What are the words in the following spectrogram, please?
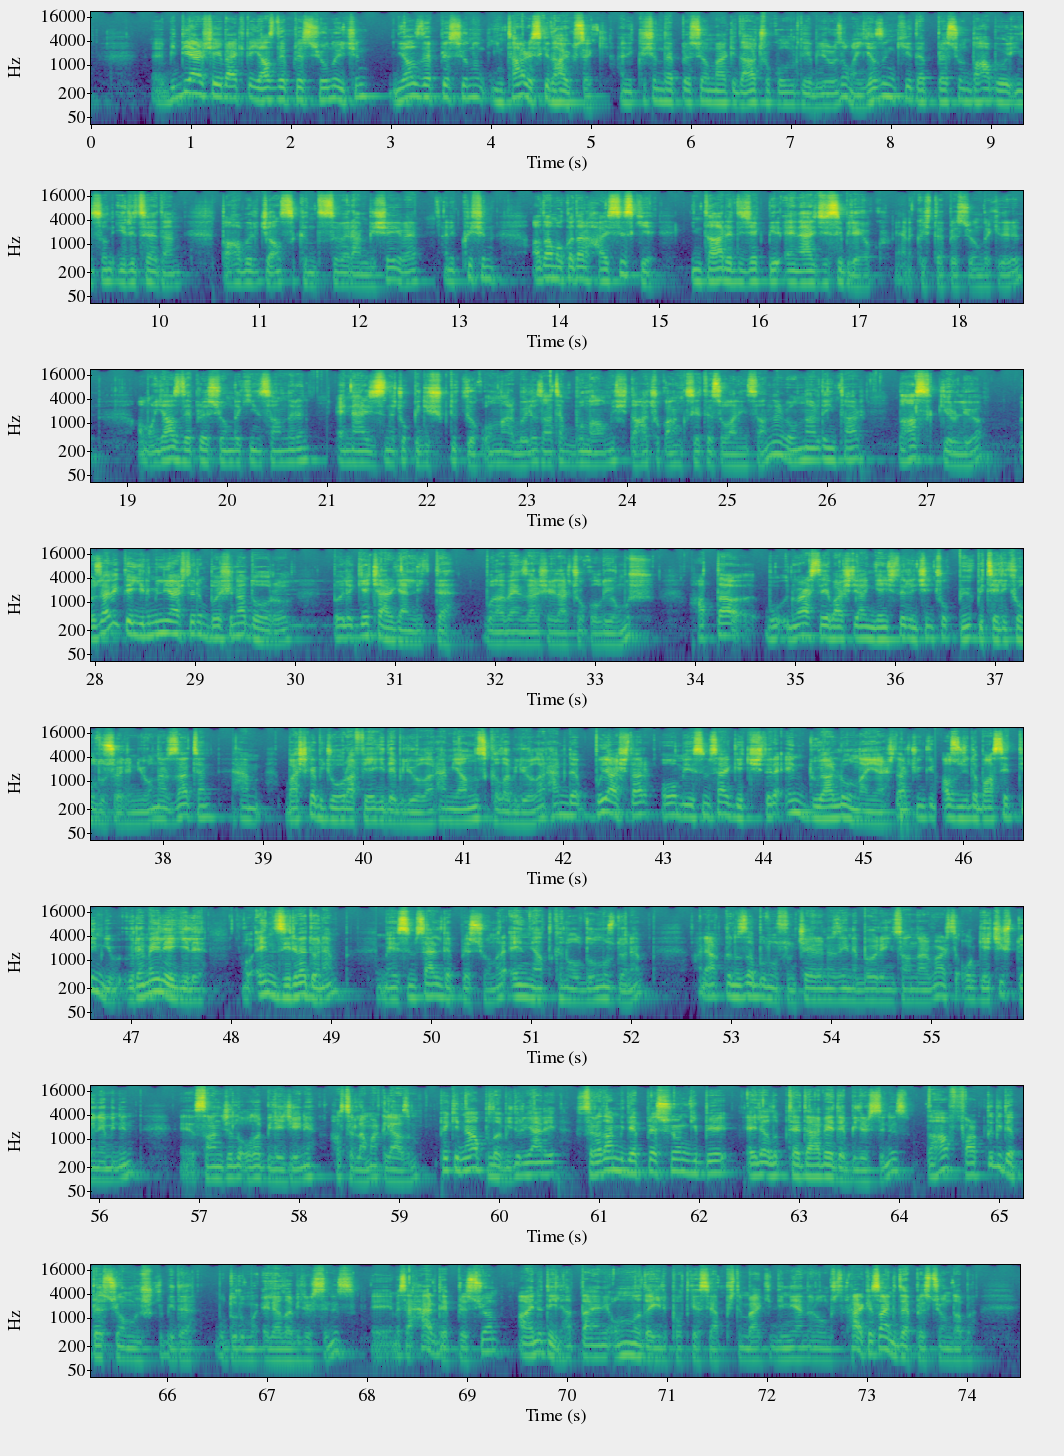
Ee, bir diğer şey belki de yaz depresyonu için yaz depresyonun intihar riski daha yüksek. Hani kışın depresyon belki daha çok olur diye biliyoruz ama yazın ki depresyon daha böyle insanı irite eden, daha böyle can sıkıntısı veren bir şey ve hani kışın adam o kadar halsiz ki intihar edecek bir enerjisi bile yok. Yani kış depresyondakilerin. Ama yaz depresyondaki insanların enerjisinde çok bir düşüklük yok. Onlar böyle zaten bunalmış, daha çok anksiyetesi olan insanlar ve onlarda intihar daha sık görülüyor. Özellikle 20'li yaşların başına doğru böyle geç ergenlikte buna benzer şeyler çok oluyormuş. Hatta bu üniversiteye başlayan gençler için çok büyük bir tehlike olduğu söyleniyor. Onlar zaten hem başka bir coğrafyaya gidebiliyorlar, hem yalnız kalabiliyorlar, hem de bu yaşlar o mevsimsel geçişlere en duyarlı olan yaşlar. Çünkü az önce de bahsettiğim gibi üremeyle ilgili o en zirve dönem mevsimsel depresyonlara en yatkın olduğumuz dönem. Hani aklınızda bulunsun çevrenizde yine böyle insanlar varsa o geçiş döneminin e, sancılı olabileceğini hatırlamak lazım. Peki ne yapılabilir? Yani sıradan bir depresyon gibi ele alıp tedavi edebilirsiniz. Daha farklı bir depresyonmuş gibi de bu durumu ele alabilirsiniz. Ee, mesela her depresyon aynı değil. Hatta yani onunla da ilgili podcast yapmıştım belki dinleyenler olmuştur. Herkes aynı depresyonda mı?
